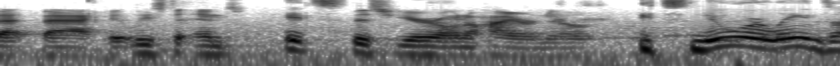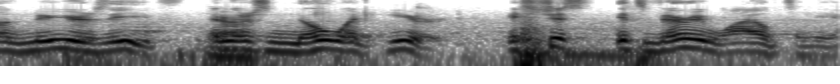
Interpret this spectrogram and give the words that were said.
that back at least to end it's this year on a higher note. It's New Orleans on New Year's Eve, and Yeah. there's no one here. It's just it's very wild to me.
